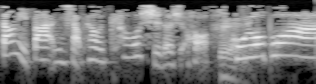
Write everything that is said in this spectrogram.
当你把你小朋友挑食的时候，胡萝卜啊。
